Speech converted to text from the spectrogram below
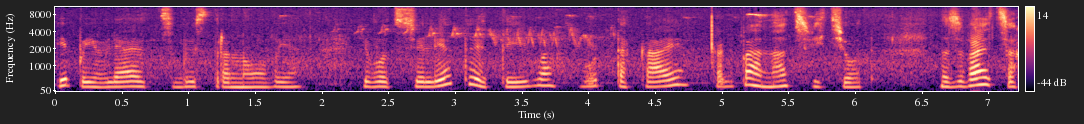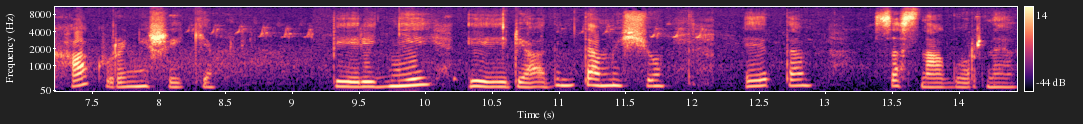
и появляются быстро новые. И вот все лето эта ива вот такая, как бы она цветет. Называется хакура нишики. Перед ней и рядом там еще это сосна горная.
